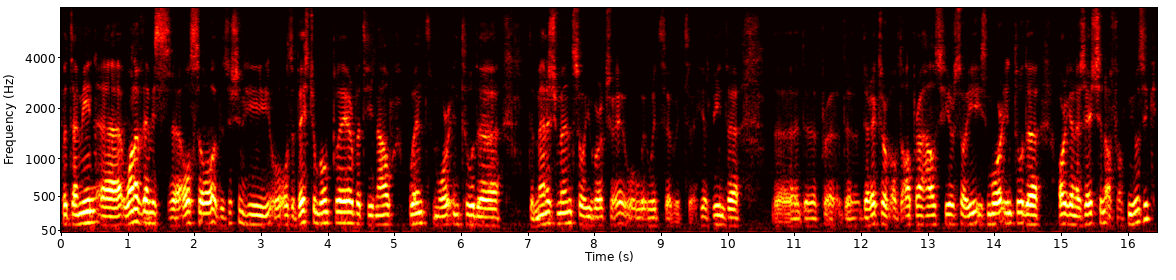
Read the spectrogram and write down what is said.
But I mean, uh, one of them is uh, also a musician. He was a bass trombone player, but he now went more into the the management. So he works uh, with, with, uh, with uh, he has been the the, the, the director of, of, the opera house here. So he is more into the organization of, of music.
